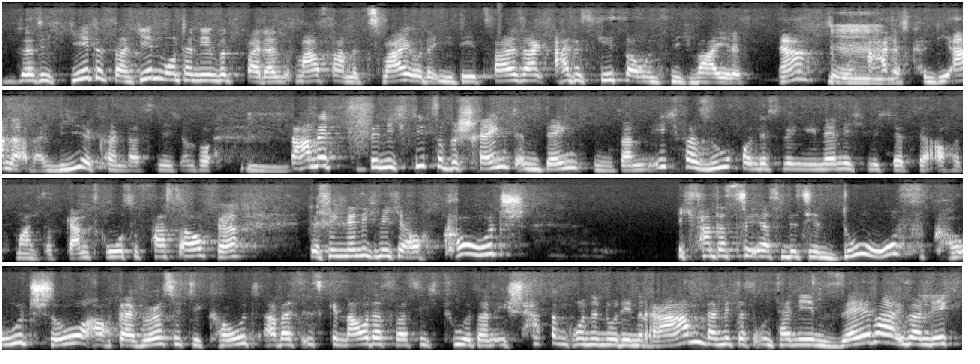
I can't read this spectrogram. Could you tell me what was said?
dass ich jedes, nach jedem Unternehmen wird bei der Maßnahme 2 oder Idee 2 sagen, ah, das geht bei uns nicht, weil, ja, so, mhm. ah, das können die anderen, aber wir können das nicht und so. Mhm. Damit bin ich viel zu beschränkt im Denken, sondern ich versuche, und deswegen nenne ich mich jetzt ja auch, jetzt mache ich das ganz große Fass auf, ja, Deswegen nenne ich mich ja auch Coach. Ich fand das zuerst ein bisschen doof, Coach, so, auch Diversity Coach, aber es ist genau das, was ich tue, sondern ich schaffe im Grunde nur den Rahmen, damit das Unternehmen selber überlegt,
